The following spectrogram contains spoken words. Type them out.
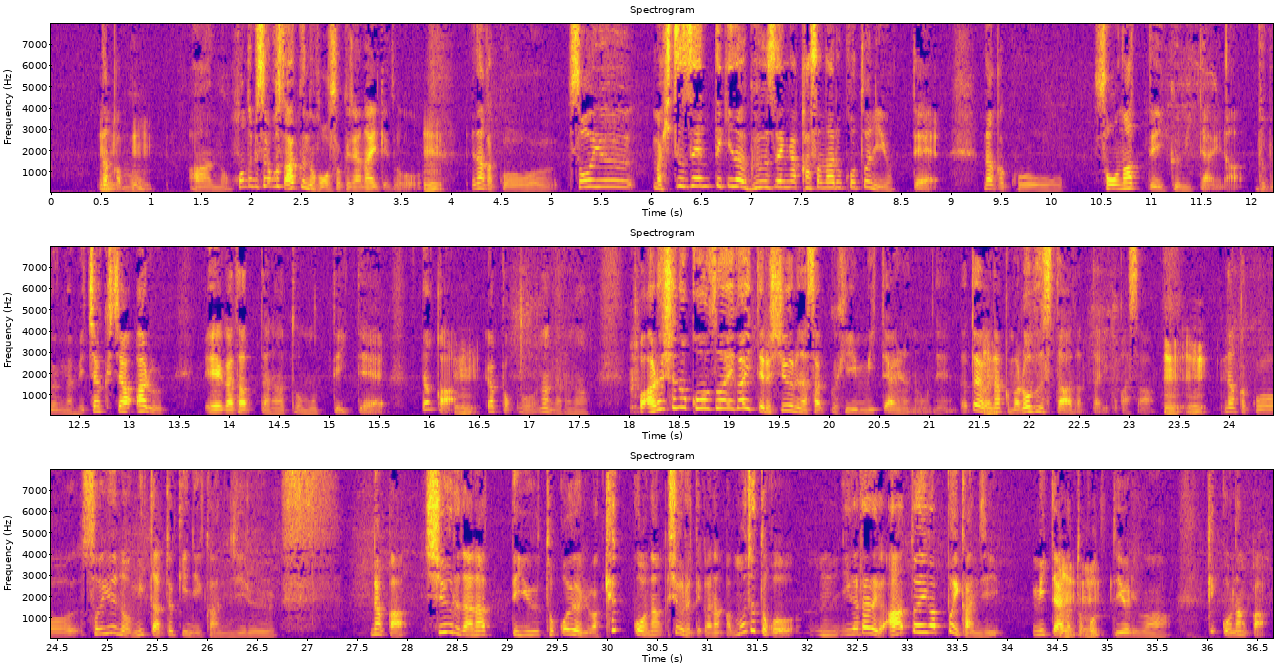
なんかもう、うんあの本当にそれこそ悪の法則じゃないけど、うん。なんかこうそういう、まあ、必然的な偶然が重なることによってなんかこうそうなっていくみたいな部分がめちゃくちゃある映画だったなと思っていてなんかうん。やっぱこうなんだろうな。こうある種の構造を描いてるシュールな作品みたいなのをね例えばなんかまあロブスターだったりとかさうんうん。なんかこうそういうのを見た時に感じるなんかシュールだなっていうところよりは結構なんかシュールっていうかなんかもうちょっとこう、うん、言い方だけどアート映画っぽい感じみたいなとこっていうよりは、結構なんか、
